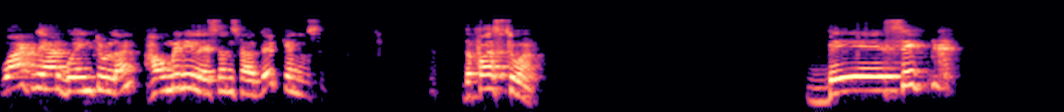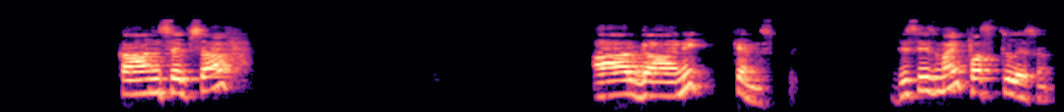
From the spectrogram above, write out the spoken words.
what we are going to learn how many lessons are there? Can you see? The first one. Basic concepts of organic chemistry. This is my first lesson.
